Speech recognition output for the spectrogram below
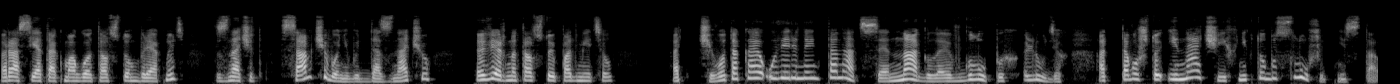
Раз я так могу о Толстом брякнуть, значит, сам чего-нибудь дозначу, — верно Толстой подметил. Отчего такая уверенная интонация, наглая в глупых людях, от того, что иначе их никто бы слушать не стал?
